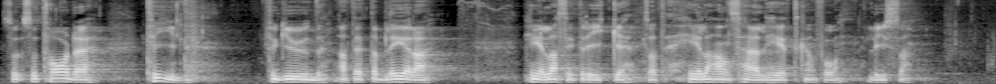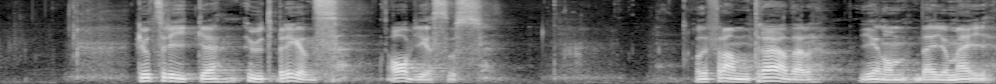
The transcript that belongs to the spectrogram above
så, så tar det tid för Gud att etablera hela sitt rike så att hela hans härlighet kan få lysa. Guds rike utbreds av Jesus. Och det framträder genom dig och mig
